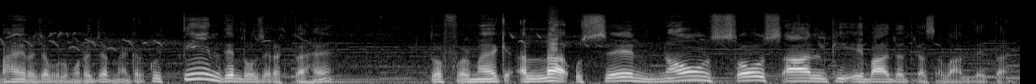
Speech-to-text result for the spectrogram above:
ماہ رجب المرجب میں اگر کوئی تین دن روزے رکھتا ہے تو فرمایا کہ اللہ اس سے نو سو سال کی عبادت کا ثواب دیتا ہے۔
